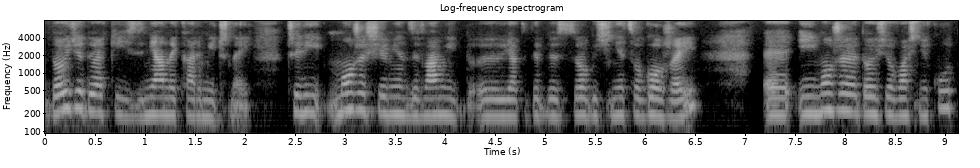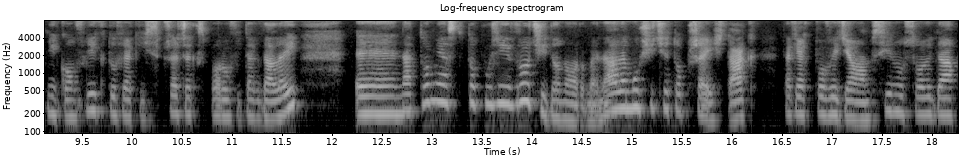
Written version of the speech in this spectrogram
dojdzie do jakiejś zmiany karmicznej, czyli może się między Wami y, jak gdyby zrobić nieco gorzej y, i może dojść do właśnie kłótni, konfliktów, jakichś sprzeczek, sporów i tak. Y, Natomiast to później wróci do normy, no ale musicie to przejść, tak? Tak jak powiedziałam, sinusoida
